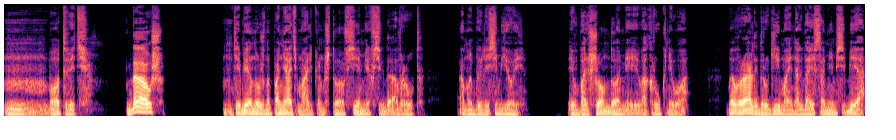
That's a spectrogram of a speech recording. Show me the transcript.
Вот ведь... Да уж. Тебе нужно понять, Малькольм, что в семьях всегда врут. А мы были семьей. И в большом доме, и вокруг него. Мы врали другим, а иногда и самим себе,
